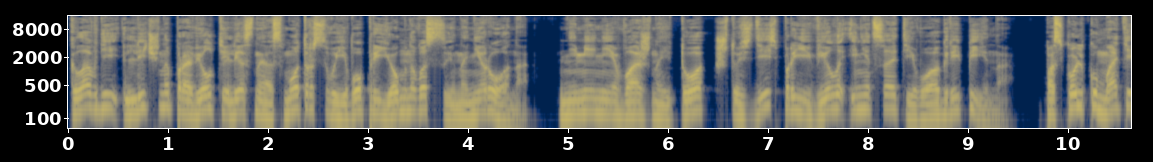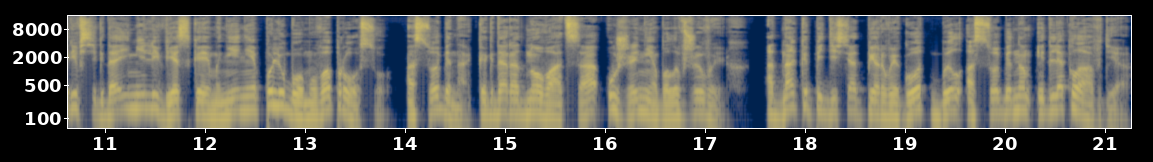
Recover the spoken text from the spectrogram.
Клавдий лично провел телесный осмотр своего приемного сына Нерона. Не менее важно и то, что здесь проявила инициативу Агриппина поскольку матери всегда имели веское мнение по любому вопросу, особенно когда родного отца уже не было в живых. Однако 51 год был особенным и для Клавдия.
